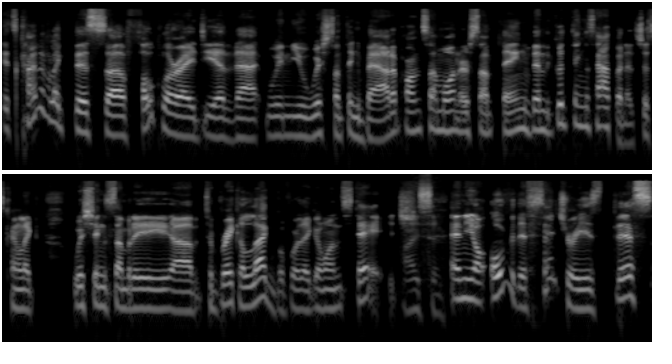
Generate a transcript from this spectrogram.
it's kind of like this uh, folklore idea that when you wish something bad upon someone or something, then the good things happen. It's just kind of like wishing somebody uh, to break a leg before they go on stage. I see. And you know, over the centuries, this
